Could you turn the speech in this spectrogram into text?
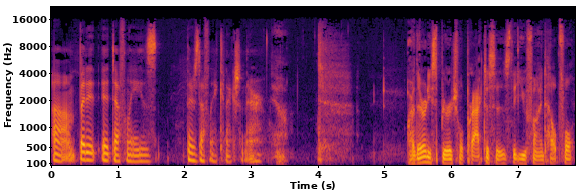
Um, but it, it definitely is, there's definitely a connection there. Yeah. Are there any spiritual practices that you find helpful?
